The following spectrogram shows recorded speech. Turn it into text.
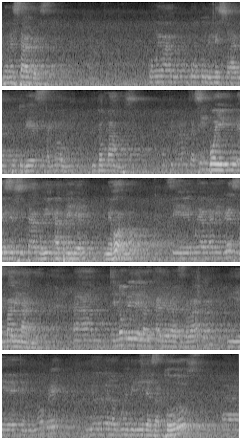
Buenas tardes. Como eu hablo um pouco de mesclado português e espanhol, então vamos. Continuamos assim, vou exercitar, vou aprender melhor, não? Se vou falar inglês, não vale nada. Ah, em nome do alcalde Ras Baraka e eh, em meu nome, eu dou as boas-vindas a todos. Ah,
